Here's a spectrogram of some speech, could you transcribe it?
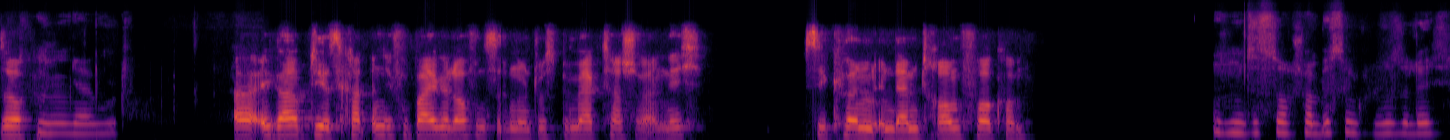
So, Hm, ja, gut. äh, egal ob die jetzt gerade an dir vorbeigelaufen sind und du es bemerkt hast oder nicht, sie können in deinem Traum vorkommen. Mhm, Das ist doch schon ein bisschen gruselig.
